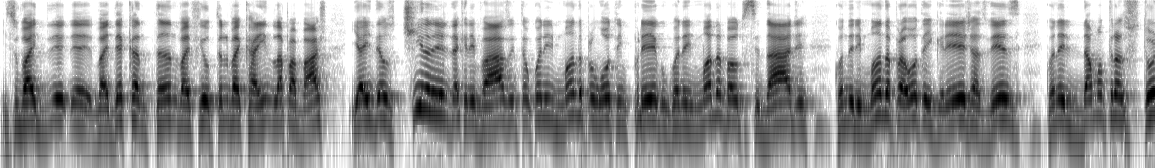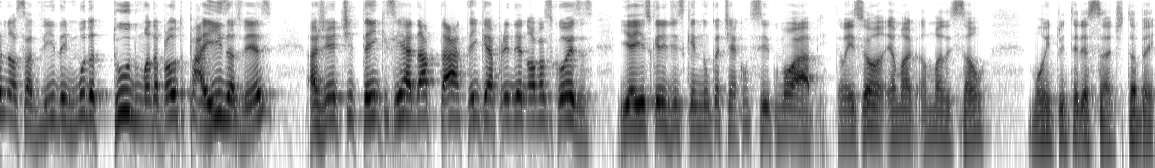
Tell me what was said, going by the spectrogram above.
isso vai, de, vai decantando, vai filtrando, vai caindo lá para baixo, e aí Deus tira ele daquele vaso. Então, quando ele manda para um outro emprego, quando ele manda para outra cidade, quando ele manda para outra igreja, às vezes, quando ele dá um transtorno na nossa vida e muda tudo, manda para outro país, às vezes, a gente tem que se readaptar, tem que aprender novas coisas. E é isso que ele disse que nunca tinha acontecido com Moab. Então isso é uma, uma lição muito interessante também.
